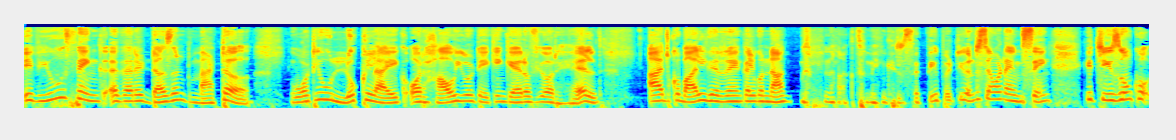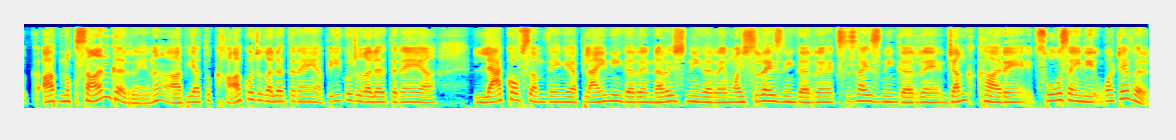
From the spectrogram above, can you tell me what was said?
If you think that it doesn't matter what you look like और how you are taking care of your health आज को बाल गिर रहे हैं, कल को नाक नाक तो नहीं गिर सकती but you understand I am saying कि चीज़ों को आप नुकसान कर रहे हैं ना, आप या तो खा कुछ गलत रहे हैं या पी कुछ गलत रहे हैं या लैक ऑफ़ समथिंग है अप्लाई नहीं कर रहे हैं नरिश नहीं कर रहे हैं मॉइस्चराइज नहीं कर रहे हैं एक्सरसाइज नहीं कर रहे हैं जंक खा रहे हैं सो सही नहीं वट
